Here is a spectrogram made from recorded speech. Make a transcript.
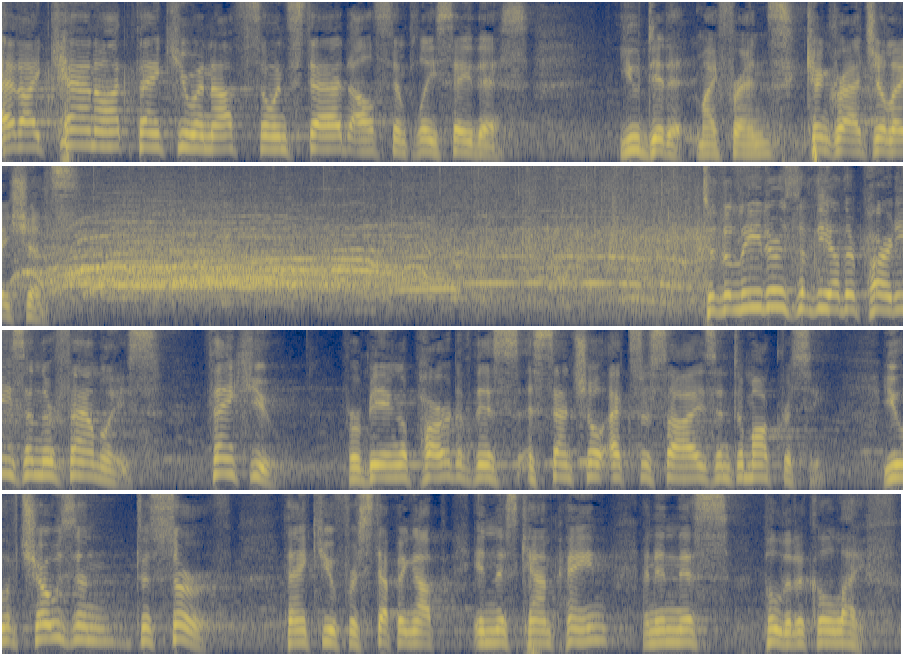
And I cannot thank you enough, so instead I'll simply say this. You did it, my friends. Congratulations. To the leaders of the other parties and their families, thank you for being a part of this essential exercise in democracy. You have chosen to serve. Thank you for stepping up in this campaign and in this political life.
